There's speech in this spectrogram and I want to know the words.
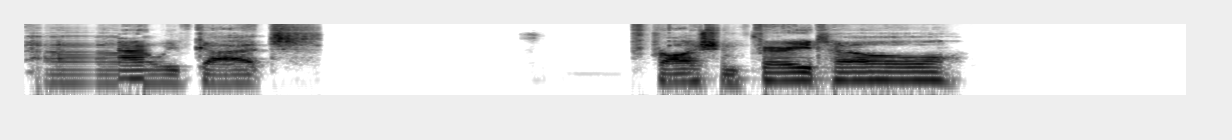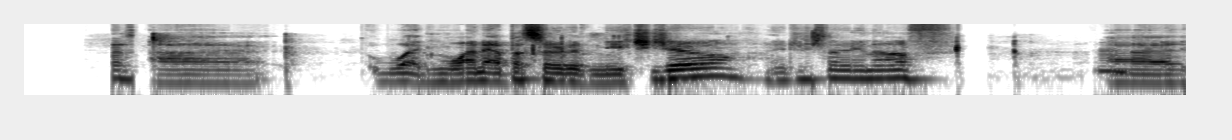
Uh, we've got Frosh and Fairy Tale. Uh, what one episode of Nichijou? Interestingly enough, uh,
